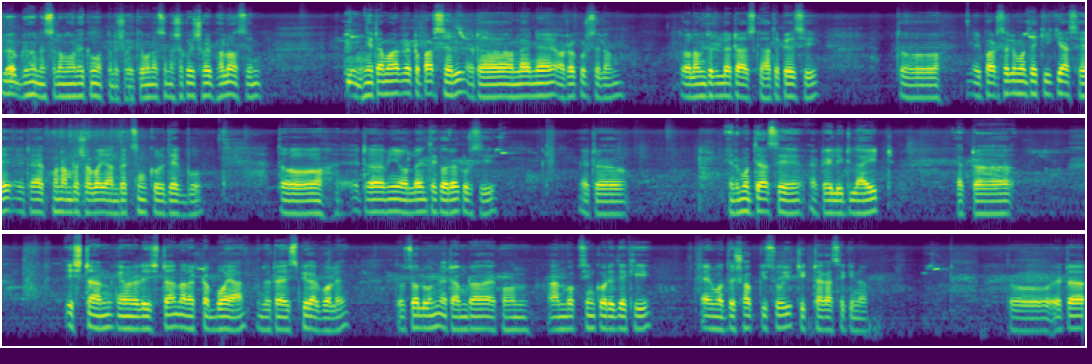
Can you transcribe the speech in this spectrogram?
Hello everyone আসসালামু আলাইকুম। আপনারা সবাই কেমন আছেন? আশা করি সবাই ভালো আছেন। এটা আমার একটা পার্সেল এটা অনলাইনে অর্ডার করছিলাম। তো আলহামদুলিল্লাহ এটা আজকে হাতে পেয়েছি। তো এই পার্সেলের মধ্যে কি কি আছে, এটা এখন আমরা সবাই আনবক্সিং করে দেখব। তো এটা আমি অনলাইন থেকে অর্ডার করছি। এটা, এর মধ্যে আছে একটা এলইডি লাইট একটা স্ট্যান্ড, ক্যামেরার স্ট্যান্ড আর একটা বয়া, যেটা স্পিকার বলে। তো চলুন, এটা আমরা এখন আনবক্সিং করে দেখি, এর মধ্যে সব কিছুই ঠিকঠাক আছে কিনা। তো এটা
